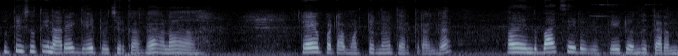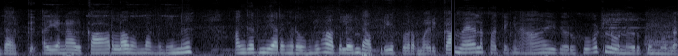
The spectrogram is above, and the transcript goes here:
சுற்றி சுற்றி நிறைய கேட் வச்சுருக்காங்க. ஆனால் தேவைப்பட்டால் மட்டும்தான் திறக்கிறாங்க. ஆனால் இந்த பேக் சைடு கேட் வந்து திறந்தா இருக்குது அது ஏன்னா அது கார்லாம் வந்து அங்கே நின்று அங்கேருந்து இறங்குறவங்களாம் அதுலேருந்து அப்படியே போகிற மாதிரி இருக்கா. மேலே பார்த்தீங்கன்னா இது ஒரு ஹோட்டல் ஒன்று இருக்கும் போல்.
